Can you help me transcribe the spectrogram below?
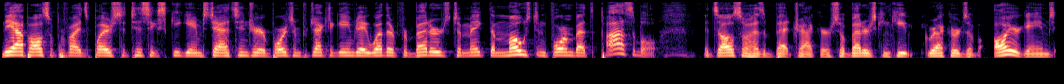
The app also provides player statistics, ski game stats, injury reports, and projected game day weather for bettors to make the most informed bets possible. It also has a bet tracker so bettors can keep records of all your games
